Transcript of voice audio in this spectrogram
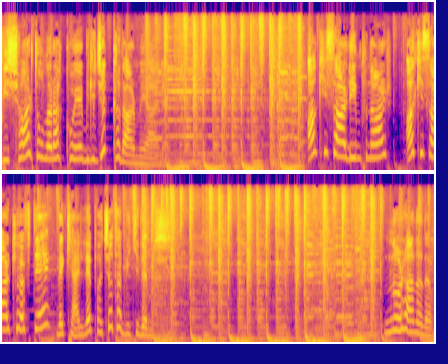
Bir şart olarak koyabilecek kadar mı yani? Akhisarlıyım Pınar. Akhisar köfte ve kelle paça tabii ki demiş. Nurhan Hanım.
